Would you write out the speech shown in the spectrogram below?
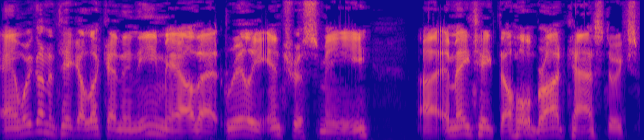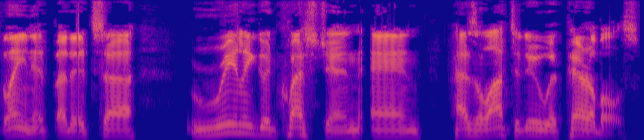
and we're going to take a look at an email that really interests me. Uh, it may take the whole broadcast to explain it, but it's a really good question and has a lot to do with parables.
